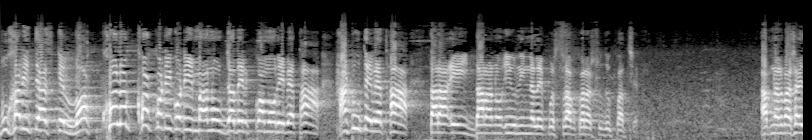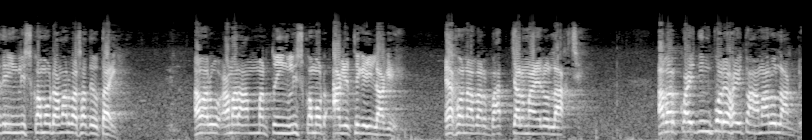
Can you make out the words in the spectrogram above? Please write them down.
বুখারিতে আজকে লক্ষ লক্ষ কোটি কোটি মানুষ যাদের কোমরে ব্যথা, হাঁটুতে ব্যথা, তারা এই দাঁড়ানো ইউরিনালে প্রস্রাব করার সুযোগ পাচ্ছেন। আপনার বাসায় যে ইংলিশ কমোড, আমার বাসাতেও তাই। আমারও, আমার আম্মার তো ইংলিশ কমোড আগে থেকেই লাগে। এখন আবার বাচ্চার মায়েরও লাগছে। আবার কয়দিন পরে হয়তো আমারও লাগবে।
